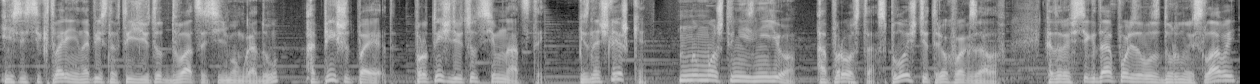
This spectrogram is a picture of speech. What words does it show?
Если стихотворение написано в 1927 году, а пишет поэт про 1917. Из ночлежки? Ну, может, и не из нее, а просто с площади трех вокзалов, которая всегда пользовалась дурной славой,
